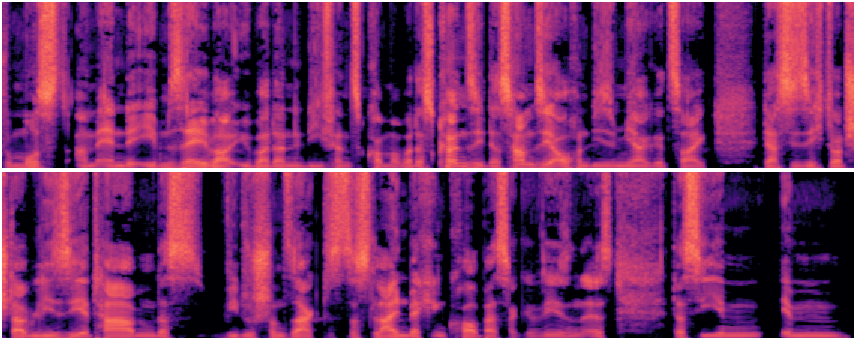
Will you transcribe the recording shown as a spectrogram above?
du musst am Ende eben selber über deine Defense kommen. Aber das können sie, das haben sie auch in diesem Jahr gezeigt, dass sie sich dort stabilisiert haben, dass, wie du schon sagtest, das Linebacking Core besser gewesen ist, dass sie im, im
